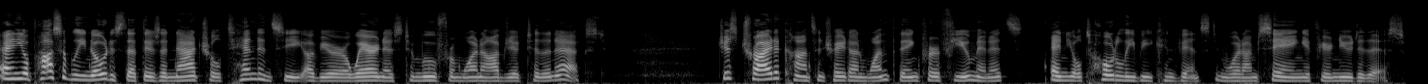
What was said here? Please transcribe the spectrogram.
And you'll possibly notice that there's a natural tendency of your awareness to move from one object to the next. Just try to concentrate on one thing for a few minutes, and you'll totally be convinced in what I'm saying if you're new to this.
